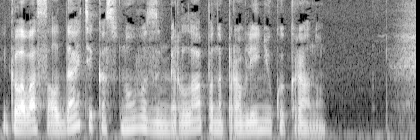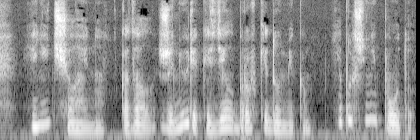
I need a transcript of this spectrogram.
и голова солдатика снова замерла по направлению к экрану. «Я нечаянно», – сказал Женюрик и сделал бровки домиком. «Я больше не буду».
